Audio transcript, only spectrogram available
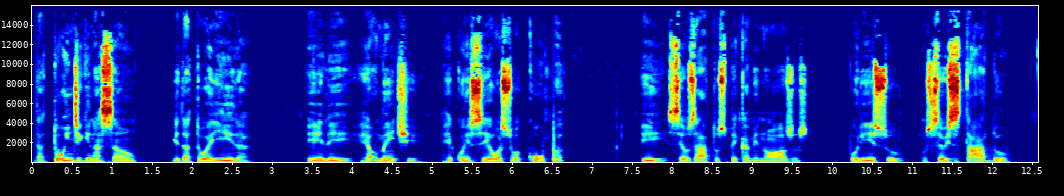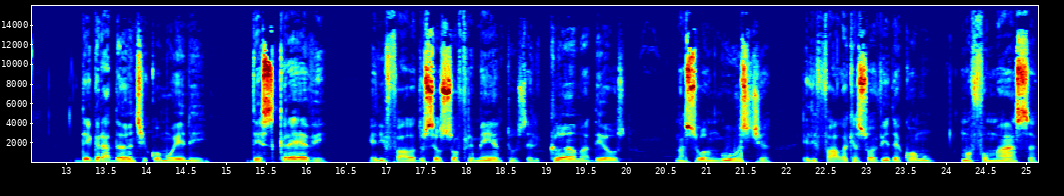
da tua indignação e da tua ira ele realmente reconheceu a sua culpa e seus atos pecaminosos, por isso o seu estado degradante, como ele descreve, ele fala dos seus sofrimentos, ele clama a Deus na sua angústia, ele fala que a sua vida é como uma fumaça,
